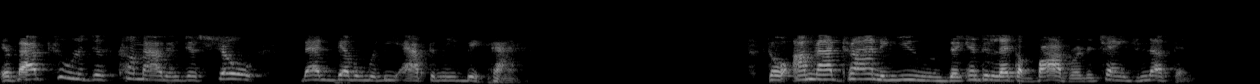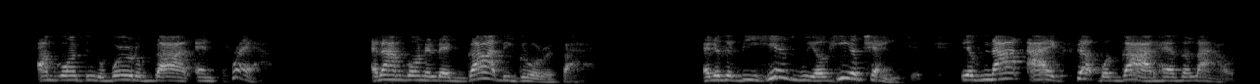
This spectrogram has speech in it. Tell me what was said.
If I truly just come out and just show that devil would be after me big time. So I'm not trying to use the intellect of Barbara to change nothing. I'm going through the word of God and prayer. And I'm going to let God be glorified. And if it be his will, he'll change it. If not, I accept what God has allowed.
